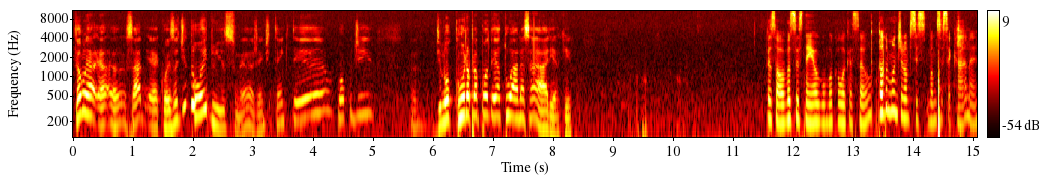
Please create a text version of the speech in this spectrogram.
Então, é, é, é, sabe, é coisa de doido isso, né? A gente tem que ter um pouco de, de loucura para poder atuar nessa área aqui. Pessoal, vocês têm alguma colocação? Todo mundo de novo se, vamos se secar, né?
